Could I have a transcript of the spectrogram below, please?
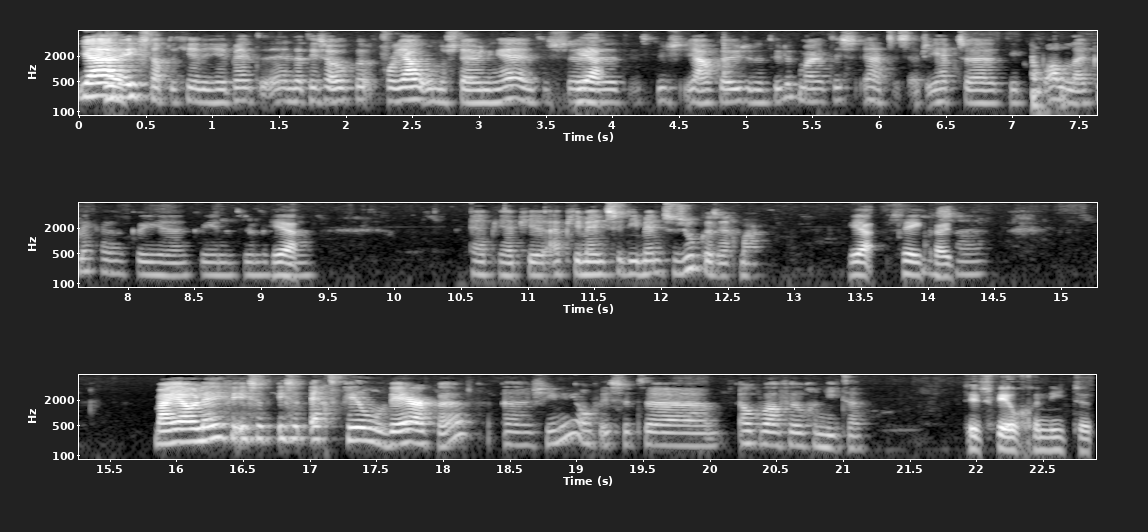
Ja, Ja. nee, ik snap dat je, je bent, en dat is ook eh, voor jouw ondersteuning, hè. Het is, Ja. het is dus jouw keuze natuurlijk, maar het is, ja, het is, je hebt eh, op allerlei plekken kun je, kun je natuurlijk, Ja. heb, je, heb, je, heb je mensen die mensen zoeken, zeg maar. ja, zeker. Dus, maar jouw leven, is het, is het echt veel werken, Gini, of is het ook wel veel genieten? Het is veel genieten.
